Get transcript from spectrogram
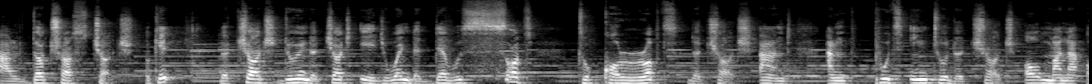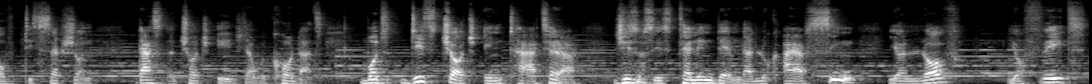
adulterous church. Okay, the church during the church age when the devil sought to corrupt the church and and put into the church all manner of deception. That's the church age that we call that. But this church in Thyatira, Jesus is telling them that look, I have seen your love, your faith,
